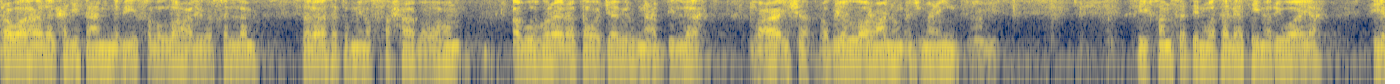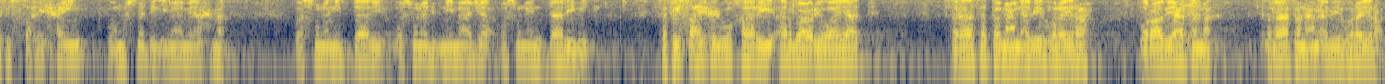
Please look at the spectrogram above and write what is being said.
روى هذا الحديث عن النبي صلى الله عليه وسلم ثلاثة من الصحابة وهم أبو هريرة وجابر بن عبد الله وعائشة رضي الله عنهم أجمعين. في خمسة وثلاثين رواية هي في الصحيحين ومسند الإمام أحمد وسنن الدار وسنن ابن ماجه وسنن الدارمي. ففي صحيح البخاري أربع روايات ثلاثة عن أبي هريرة ورابعة ثلاث عن أبي هريرة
